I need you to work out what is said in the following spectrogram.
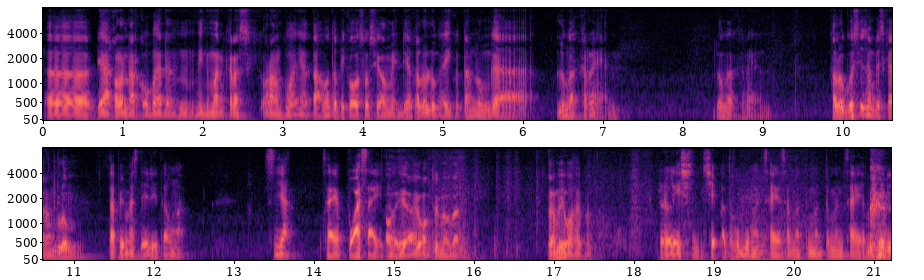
eh ya kalau narkoba dan minuman keras orang tuanya tahu, tapi kalau sosial media kalau lu nggak ikutan lu nggak lu nggak keren. Lu nggak keren. Kalau gue sih sampai sekarang belum. tapi Mas Dedi tahu nggak? Sejak saya puasa itu, Oh iya, I want to know that. Tell me what happened. relationship atau hubungan saya sama teman-teman saya menjadi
